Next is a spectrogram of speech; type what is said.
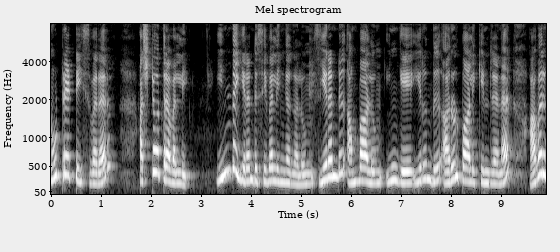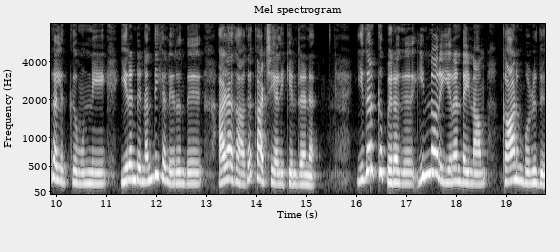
நூற்றேட்டீஸ்வரர் அஷ்டோத்திரவல்லி. இந்த இரண்டு சிவலிங்கங்களும் இரண்டு அம்பாளும் இங்கே இருந்து அருள் பாலிக்கின்றனர். அவர்களுக்கு முன்னே இரண்டு நந்திகள் இருந்து அழகாக காட்சியளிக்கின்றன. இதற்கு பிறகு இன்னொரு இரண்டை நாம் காணும் பொழுது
